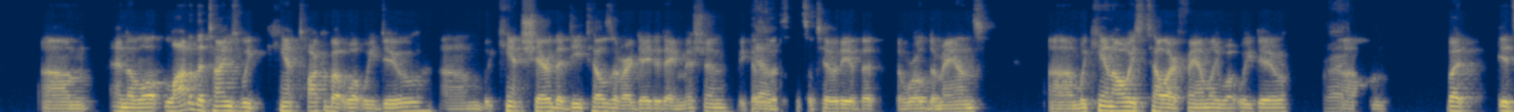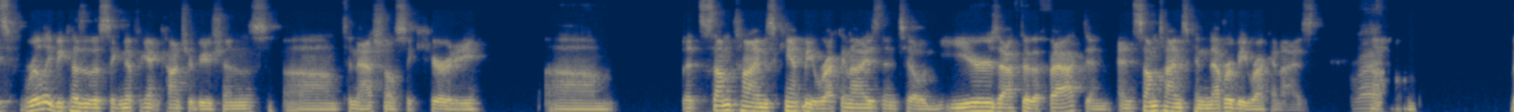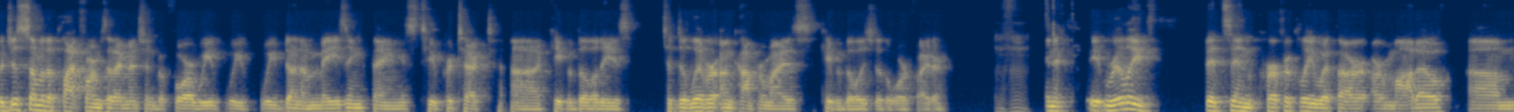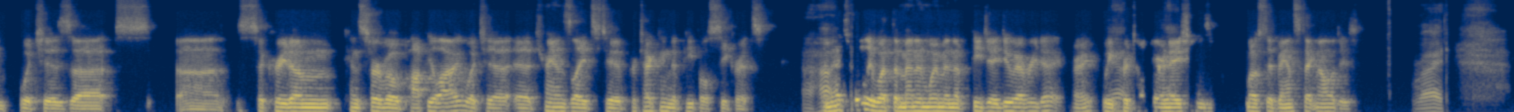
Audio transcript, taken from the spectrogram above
Um, and a lot of the times we can't talk about what we do. Um, we can't share the details of our day to day mission because yeah. of the sensitivity that the world demands. Um, we can't always tell our family what we do. Right. Um, but it's really because of the significant contributions um, to national security um, that sometimes can't be recognized until years after the fact and, and sometimes can never be recognized. Right. But just some of the platforms that I mentioned before, we've we've we've done amazing things to protect uh, capabilities, to deliver uncompromised capabilities to the warfighter, mm-hmm. and it it really fits in perfectly with our our motto, um, which is uh, uh, Secretum Conservo Populi, which uh, uh, translates to protecting the people's secrets. Uh-huh. And that's really what the men and women of PJ do every day, right? We yeah. protect our nation's most advanced technologies. Right.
